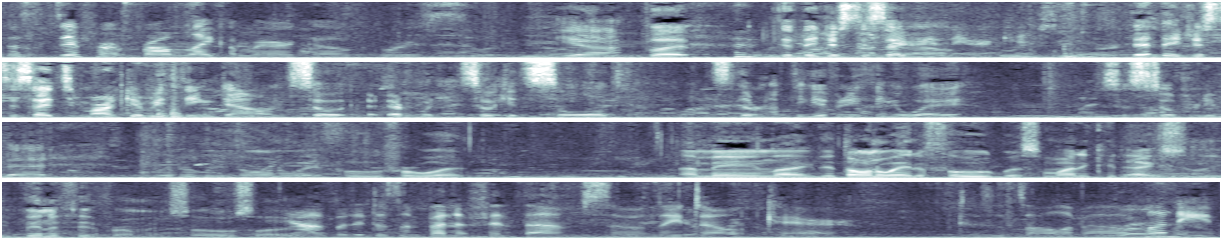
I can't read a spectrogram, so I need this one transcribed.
That's different from like America, of course. Yeah, but then they just decide. Then they just decide to mark everything down so everyone, so it gets sold, so they don't have to give anything away. So it's still pretty bad. literally throwing away food for what? I mean, like they're throwing away the food, but somebody could actually benefit from it. So it's like, Yeah, but it doesn't benefit them, so they don't care because it's all about money.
